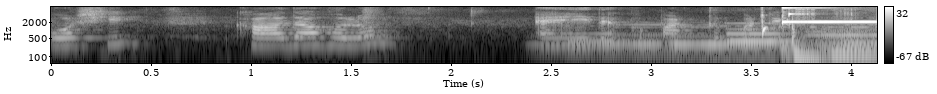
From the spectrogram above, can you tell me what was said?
বসি খাওয়া দাওয়া হলো। এই দেখো পার্থক্যটা।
